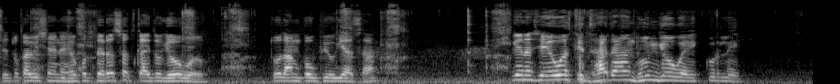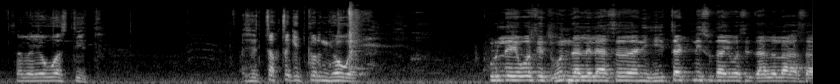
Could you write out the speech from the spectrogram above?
त्याचा काय विषय नाही. हे फक्त रसच काय तो घेऊ गो. तोच आमका उपयोगी असा. ना असे व्यवस्थित झाडाळून धुवून घेऊ गय कुर्ले. सगळं व्यवस्थित. असे चकचकीत करून घेऊ गय कुर्ले व्यवस्थित धुवून झालेले असं आणि ही चटणी सुद्धा व्यवस्थित झालेला असा.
